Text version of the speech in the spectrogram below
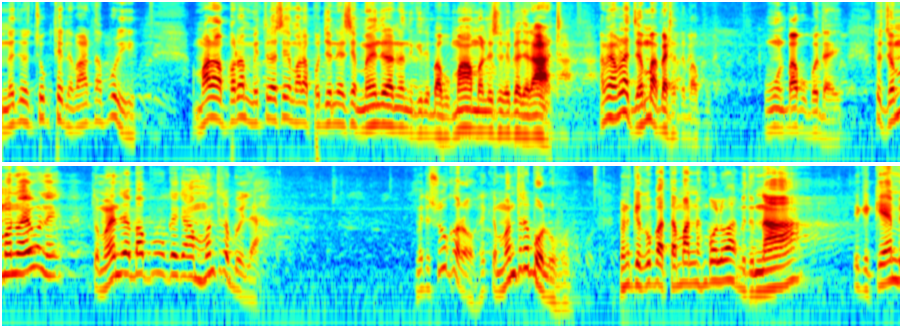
નજર ચૂક થઈ એટલે વાર્તા પૂરી. મારા પરમ મિત્ર છે, મારા પૂજન્ય છે, મહેન્દ્રાનંદ ગીરી બાપુ મહામંડલેશ્વર એક હજાર આઠ. અમે હમણાં જમવા બેઠા હતા બાપુ. હું બાપુ બધાય તો જમવાનું આવ્યું ને, તો મહેન્દ્ર બાપુ કંઈક આમ મંત્ર બોલ્યા. મેં તો શું કરો? કે, મંત્ર બોલું હું. મને કે, ગોપા, તમારે ના બોલવા? મેં તો ના. એ કે કેમ?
